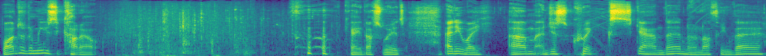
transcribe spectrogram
Why did the music cut out? okay, that's weird. Anyway, um, and just a quick scan there. No, nothing there.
